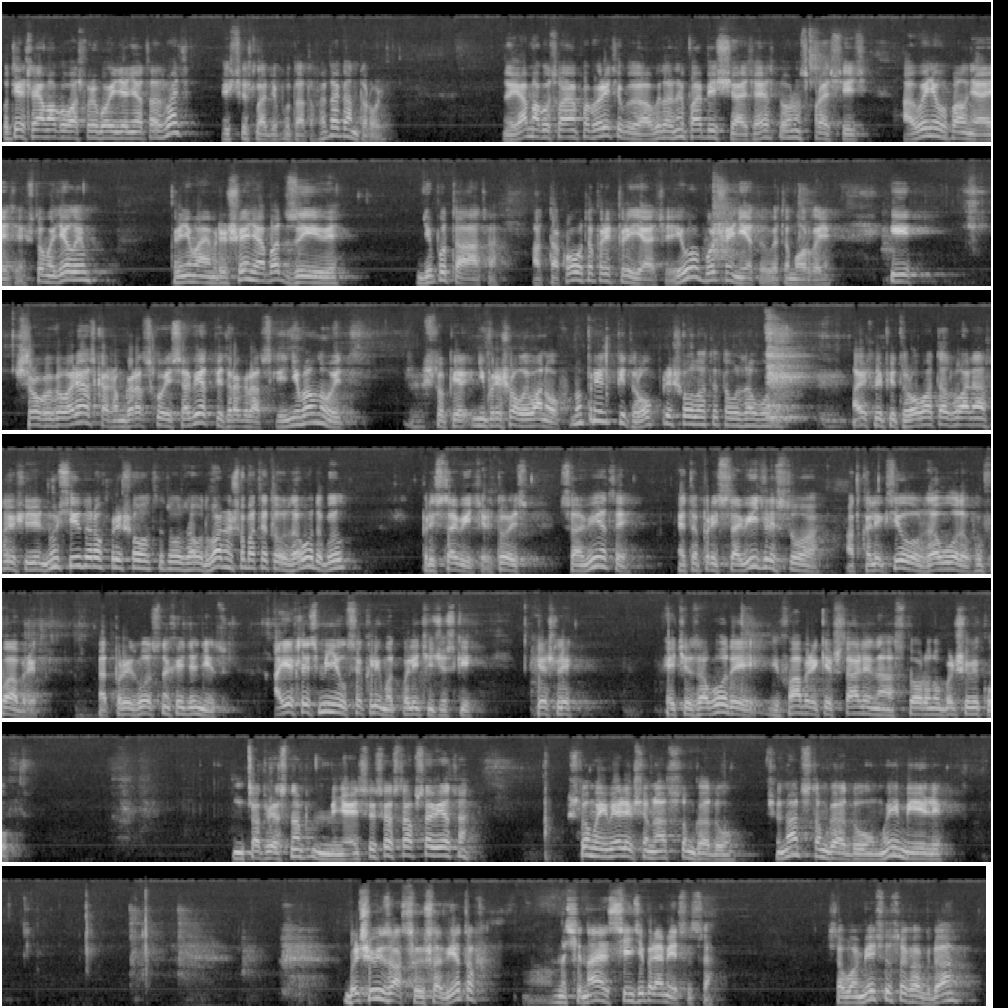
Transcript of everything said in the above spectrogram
Вот если я могу вас в любой день отозвать из числа депутатов, это контроль. Но я могу с вами поговорить, а вы должны пообещать, а я должен спросить, а вы не выполняете. Что мы делаем? Принимаем решение об отзыве депутата от такого-то предприятия. Его больше нет в этом органе. И, строго говоря, скажем, городской совет Петроградский не волнует, что не пришел Иванов. Ну, Петров пришел от этого завода. А если Петрова отозвали на следующий день, ну, Сидоров пришел от этого завода. Важно, чтобы от этого завода был представитель. То есть советы – это представительство от коллективов заводов и фабрик, от производственных единиц. А если сменился климат политический, если эти заводы и фабрики встали на сторону большевиков, ну, соответственно, меняется и состав Совета. Что мы имели в 17 году? В 17 году мы имели большевизацию Советов, начиная с сентября месяца. С того месяца, когда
